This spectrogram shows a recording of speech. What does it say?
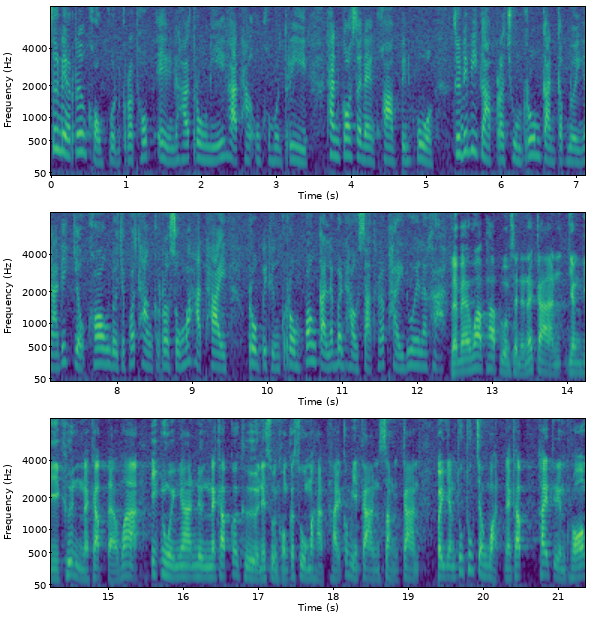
ซึ่งในเรื่องของผลกระทบเองนะคะ ตรงนี้ค่ะทางองคมนตรี ท่านก็แสดงความเป็นห่วง จึงได้มีการประชุมร่วมกันกับหน่วยงานที่เกี่ยวข้อง โดยเฉพาะทางกระทรวงมหาดไทยรวมไปถึงกรมป้องกันและบรรเทาสาธารณภัยด้วยละค่ะ และแม้ว่าภาพรวมสถานการณ์ยังดีขึ้นนะครับแต่ว่าอีกหน่วยงานหนึ่งนะครับก็คือในส่วนของกระทรวงมหาดไทยก็มีการสั่งการไปยังทุก ๆ จังหวัดนะครับให้เตรียมพร้อม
